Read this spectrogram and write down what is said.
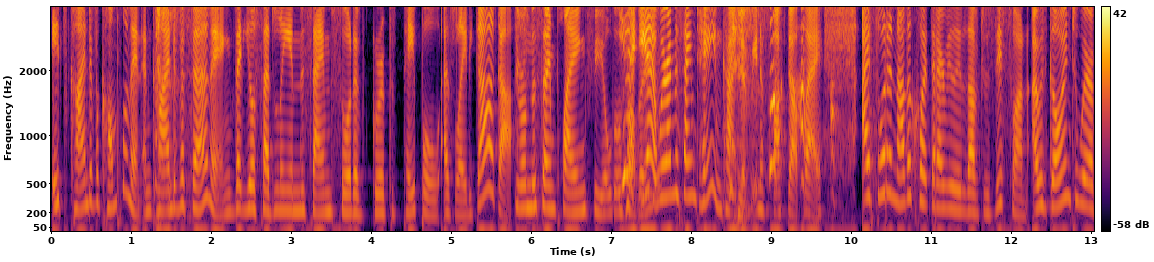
it's kind of a compliment and kind of affirming that you're suddenly in the same sort of group of people as Lady Gaga. You're on the same playing field or Yeah, something. yeah, we're in the same team, kind of, in a fucked up way. I thought another quote that I really loved was this one. I was going to wear a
